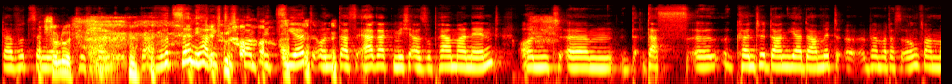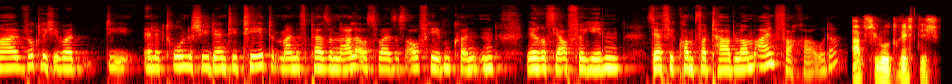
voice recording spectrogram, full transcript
Da wird's dann Absolut. ja dann, da wird's dann ja richtig genau. kompliziert und das ärgert mich also permanent. Und ähm, das äh, könnte dann ja damit, äh, wenn wir das irgendwann mal wirklich über die elektronische Identität meines Personalausweises aufheben könnten, wäre es ja auch für jeden sehr viel komfortabler und einfacher, oder? Absolut richtig.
